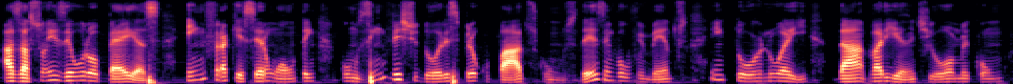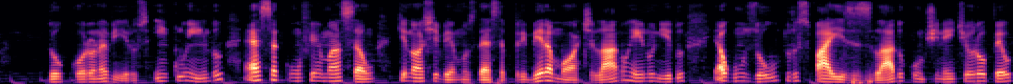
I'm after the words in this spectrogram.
as ações europeias enfraqueceram ontem com os investidores preocupados com os desenvolvimentos em torno aí da variante Omicron do coronavírus, incluindo essa confirmação que nós tivemos dessa primeira morte lá no Reino Unido e alguns outros países lá do continente europeu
